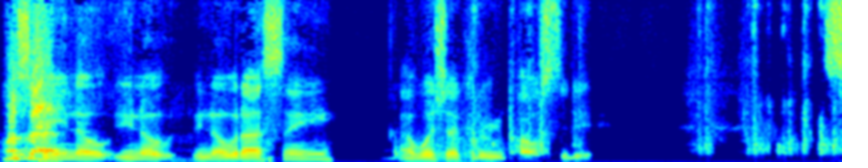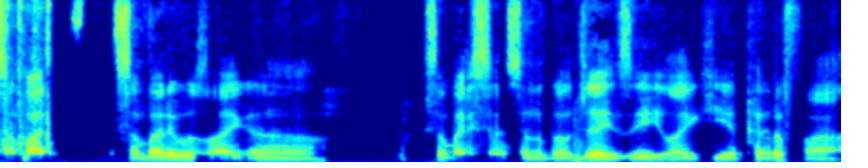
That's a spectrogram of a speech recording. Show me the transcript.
What's that? you know, you know, you know what I seen. I wish I could have reposted it. Somebody, somebody was like, uh, somebody said something about Jay Z, like he a pedophile,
